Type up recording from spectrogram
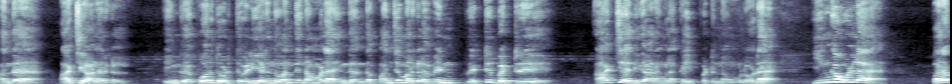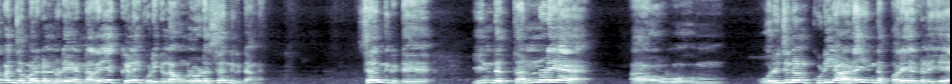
அந்த ஆட்சியாளர்கள். இங்கே போர் தொடுத்து வெளியே இருந்து வந்து நம்மளை இந்த இந்த பஞ்சமர்களை வென் வெற்றி பெற்று ஆட்சி அதிகாரங்களை கைப்பற்றினவங்களோட இங்கே உள்ள பரபஞ்சமர்களுடைய நிறைய கிளை கொடிகள் அவங்களோட சேர்ந்துக்கிட்டாங்க சேர்ந்துக்கிட்டு இந்த தன்னுடைய ஒரிஜினல் குடியான இந்த பறையர்களையே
